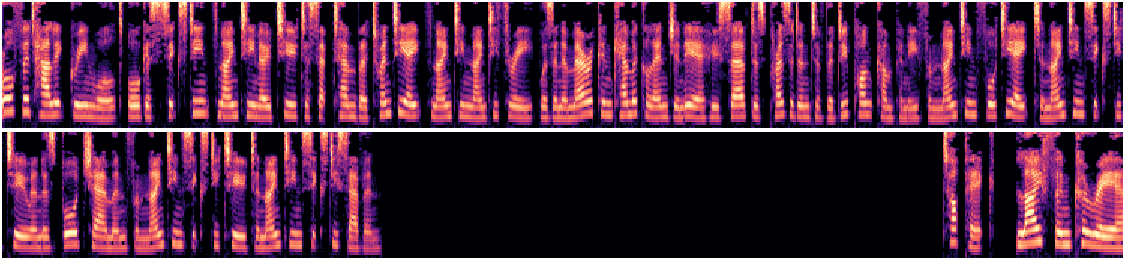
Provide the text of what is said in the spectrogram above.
Crawford Hallock Greenewalt (August 16, 1902 to September 28, 1993) was an American chemical engineer who served as president of the DuPont Company from 1948 to 1962 and as board chairman from 1962 to 1967. Topic: Life and career.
